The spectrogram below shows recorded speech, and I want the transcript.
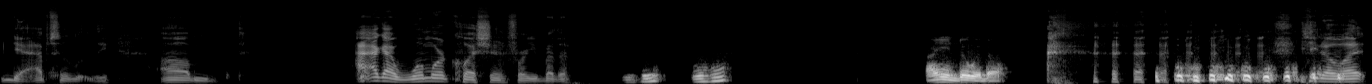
Yeah, absolutely. Um, I, I got one more question for you, brother. hmm hmm I ain't do it though. you know what?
